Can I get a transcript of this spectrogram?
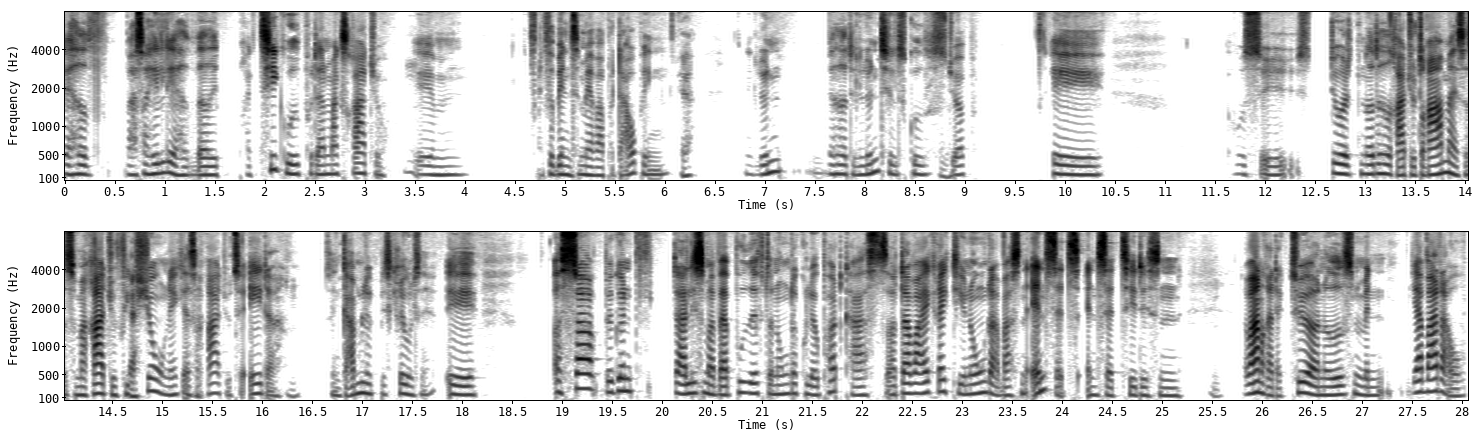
Jeg havde, var så heldig, at jeg havde været i praktik ude på Danmarks Radio, Mm. øhm, i forbindelse med, at jeg var på dagpenge. Ja. Et løn, hvad hedder det, løntilskudsjob. Mm. Øh, hos, øh, det var noget, der hed radiodrama, altså som er radiofiktion, ja. ikke? altså radioteater, Mm. den gamle beskrivelse. Øh, og så begyndte der ligesom at være bud efter nogen, der kunne lave podcasts, og der var ikke rigtig nogen, der var sådan ansat, ansat til det. Sådan. Mm. Der var en redaktør og noget, sådan, men jeg var der jo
